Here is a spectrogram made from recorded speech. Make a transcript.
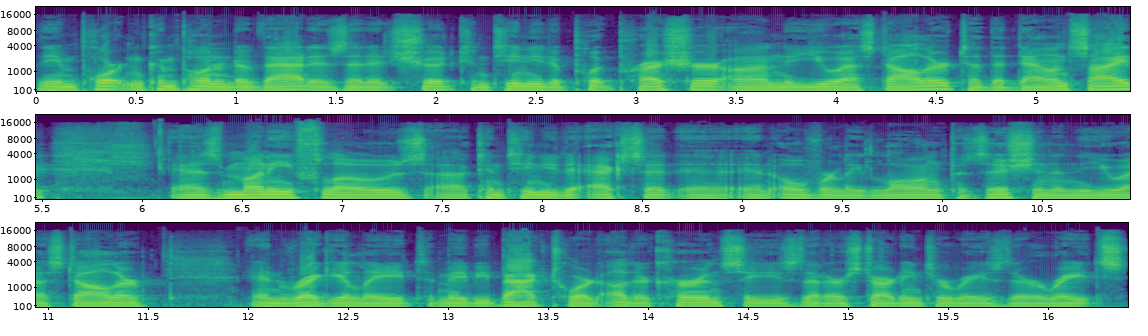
The important component of that is that it should continue to put pressure on the US dollar to the downside as money flows uh, continue to exit an overly long position in the US dollar and regulate maybe back toward other currencies that are starting to raise their rates.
